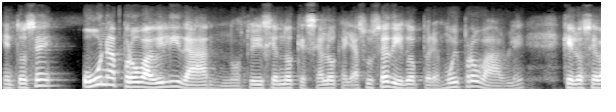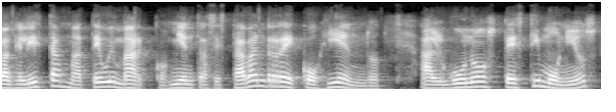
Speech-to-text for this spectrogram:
Entonces, una probabilidad, no estoy diciendo que sea lo que haya sucedido, pero es muy probable que los evangelistas Mateo y Marcos, mientras estaban recogiendo algunos testimonios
